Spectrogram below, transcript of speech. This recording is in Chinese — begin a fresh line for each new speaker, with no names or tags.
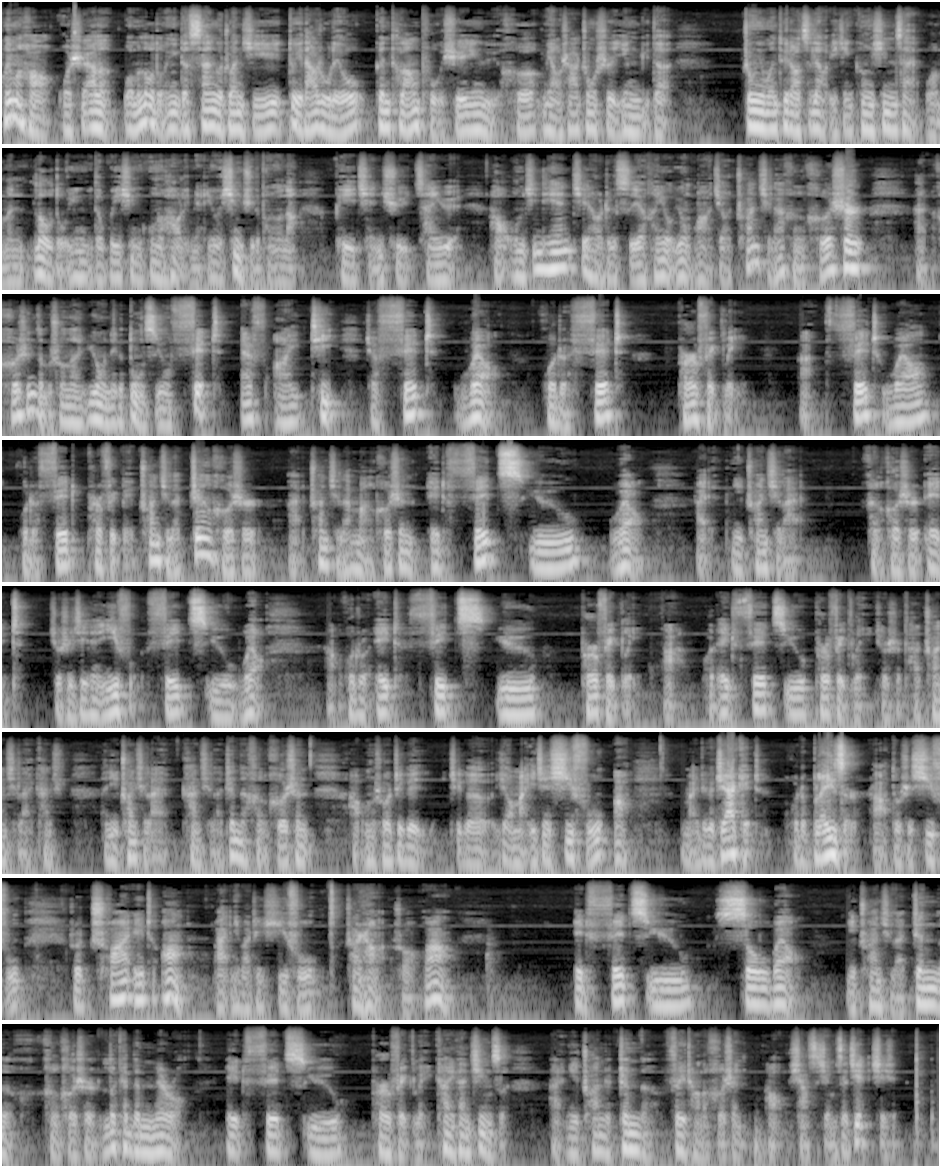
朋友们好，我是 Allen。我们漏斗英语的三个专辑对答入流、跟特朗普学英语和秒杀中式英语的中英文对照资料已经更新在我们漏斗英语的微信公众号里面。有兴趣的朋友呢，可以前去参阅。好，我们今天介绍这个词也很有用啊，叫穿起来很合身。哎，合身怎么说呢？用那个动词用 fit，f i t，叫 fit well 或者 fit perfectly 啊，fit well。或者 fit perfectly，穿起来真合身，哎，穿起来蛮合身。It fits you well，哎，你穿起来很合身。It 就是这件衣服 fits you well，啊，或者 It fits you perfectly，啊，或者 It fits you perfectly，就是它穿起来看起，你穿起来看起来真的很合身。好，我们说这个这个要买一件西服啊，买这个 jacket 或者 blazer 啊，都是西服。说 try it on，哎，你把这西服穿上了，说哇，it fits you so well，你穿起来真的很合适。Look at the mirror，it fits you perfectly，看一看镜子，哎，你穿着真的非常的合身。好，下次节目再见，谢谢。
